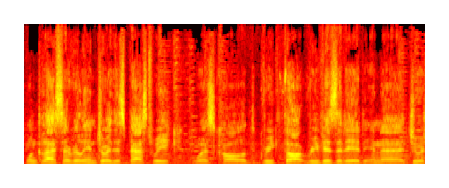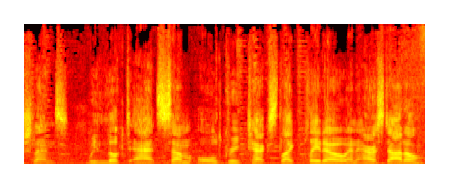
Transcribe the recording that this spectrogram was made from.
One class I really enjoyed this past week was called Greek Thought Revisited in a Jewish Lens. We looked at some old Greek texts like Plato and Aristotle,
